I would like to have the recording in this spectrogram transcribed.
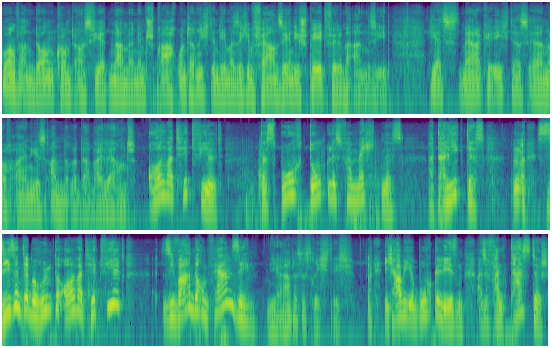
Huang Van Dong kommt aus Vietnam. Er nimmt Sprachunterricht, indem er sich im Fernsehen die Spätfilme ansieht. Jetzt merke ich, dass er noch einiges andere dabei lernt. Albert Hitfield. Das Buch Dunkles Vermächtnis. Ah, Da liegt es. Sie sind der berühmte Albert Hitfield? Sie waren doch im Fernsehen. Ja, das ist richtig. Ich habe Ihr Buch gelesen. Also fantastisch.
